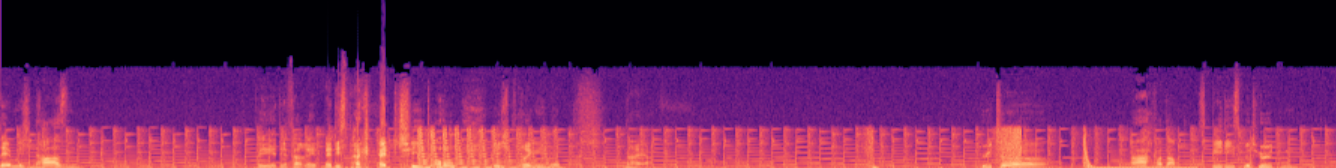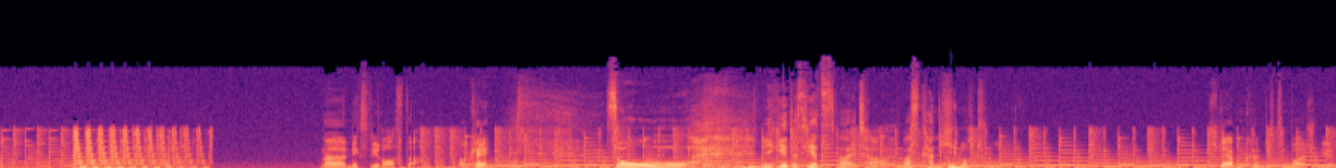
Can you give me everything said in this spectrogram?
dämlichen Hasen. Wehe, der verrät mir diesmal kein Cheat. Oh, ich bringe ihn um. Naja. Hüte! Ach, verdammt. Speedies mit Hüten. Na, nix wie raus da. Okay. So. Wie geht es jetzt weiter? Was kann ich hier noch tun? Sterben könnte ich zum Beispiel.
